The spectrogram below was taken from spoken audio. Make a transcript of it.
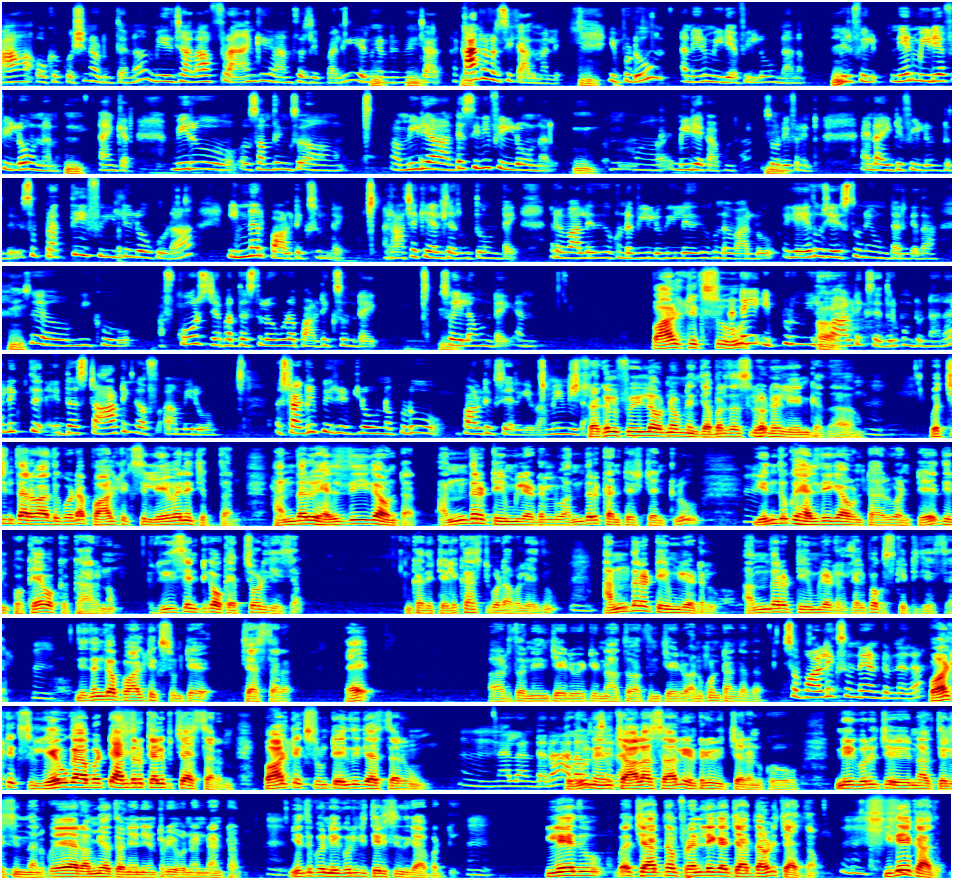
ఆ! ఒక క్వెషన్ అడుగుతాను. మీరు చాలా ఫ్రాంక్‌గా ఆన్సర్ చెప్పాలి. ఎందుకంటే నేను చాలా కాంట్రోవర్సీ కాదు మళ్ళీ. ఇప్పుడు నేను మీడియా ఫీల్డ్‌లో ఉన్నాను. మీరు ఫిల్ నేను మీడియా ఫీల్డ్‌లో ఉన్నాను. యాంకర్. మీరు సంథింగ్ మీడియా అంటే సినీ ఫీల్డ్‌లో ఉన్నారు. మీడియా కాకుండా. So. Different. And IT field ఉంటుంది. సో, ప్రతి ఫీల్డ్‌లో కూడా ఇన్నర్ పాలిటిక్స్ ఉంటాయి. రాజకీయాలు జరుగుతూ ఉంటాయి. అరే! వాళ్ళు ఎదగకుండా వీళ్ళు, వీళ్ళు ఎదగకుండా వాళ్ళు ఏదో చేస్తూనే ఉంటారు కదా! సో, మీకు ఆఫ్‌కోర్స్ 'జబర్దస్త్‌లో' కూడా పాలిటిక్స్ ఉంటాయి. సో. ఇలా ఉంటాయి. పాలిటిక్స్ అంటే ఇప్పుడు మీరు! పాలిటిక్స్ ఎదుర్కొంటున్నారా? లేకపోతే ద స్టార్టింగ్ ఆఫ్ మీరు స్ట్రగుల్ పీరియడ్‌లో ఉన్నప్పుడు పాలిటిక్స్ జరిగేవా మీ మీద? స్ట్రగుల్ ఫీల్డ్‌లో ఉన్నప్పుడు నేను జబర్దస్త్‌లోనే లేను కదా! వచ్చిన తర్వాత కూడా పాలిటిక్స్ లేవనే చెప్తాను. అందరూ హెల్తీగా ఉంటారు. అందరు టీమ్ లీడర్లు, అందరు కంటెస్టెంట్లు. ఎందుకు హెల్తీగా ఉంటారు అంటే దీనికి ఒకే ఒక కారణం. రీసెంట్‌గా ఒక ఎపిసోడ్ చేశాం. ఇంకా అది టెలికాస్ట్ కూడా అవ్వలేదు. అందరు టీమ్ లీడర్లు, అందరు టీమ్ లీడర్లు కలిపి ఒక స్కిట్ చేశారు. నిజంగా పాలిటిక్స్ ఉంటే చేస్తారా? ఏయ్! ఆడితో నేను చేయడం ఏంటి, నాతో అతను చేయడం అనుకుంటాం కదా! సో, పాలిటిక్స్ ఉండే అంటున్నారా? పాలిటిక్స్ లేవు కాబట్టి అందరూ కలిపి చేస్తారని. పాలిటిక్స్ ఉంటే ఎందుకు చేస్తారు? అలా అంటారా? ఇప్పుడు నేను వచ్చారా? చాలా సార్లు ఇంటర్వ్యూలు ఇచ్చాననుకో, నీ గురించి నాకు హ్మ్. తెలిసిందనుకో, ఏ రమ్యతో నేను ఇంటర్వ్యూ ఇవ్వనండి అంటాను. ఎందుకు నీ గురించి తెలిసింది కాబట్టి. లేదు చేద్దాం ఫ్రెండ్లీగా చేద్దామంటే చేద్దాం. ఇదే కాదు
